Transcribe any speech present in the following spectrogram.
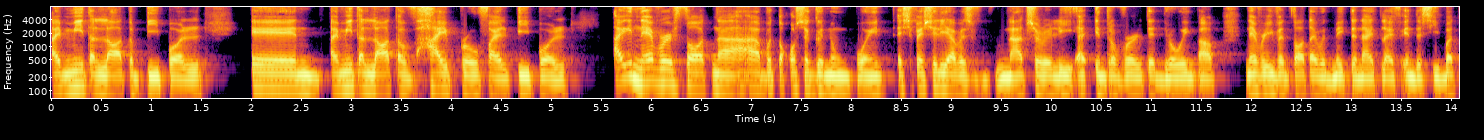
I meet a lot of people and I meet a lot of high profile people I never thought na aabot ako sa ganung point. Especially I was naturally uh, introverted growing up. Never even thought I would make the nightlife industry. But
